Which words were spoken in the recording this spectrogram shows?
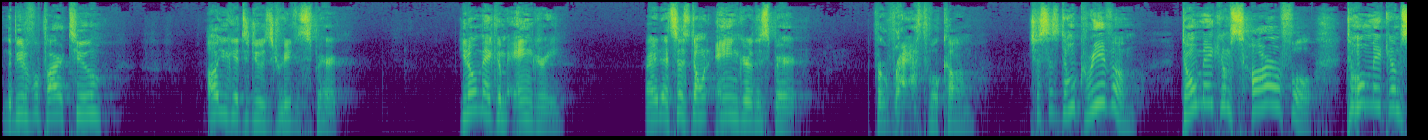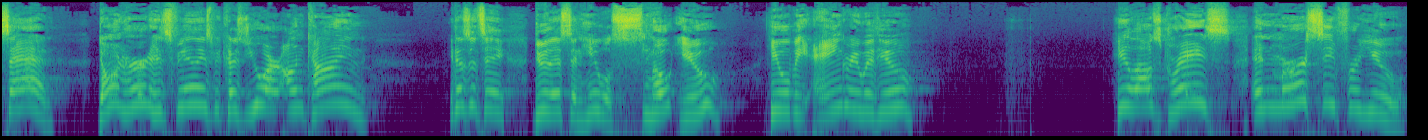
the beautiful part, too, all you get to do is grieve the Spirit. You don't make him angry, right? It says don't anger the Spirit, for wrath will come. It just says don't grieve him. Don't make him sorrowful. Don't make him sad. Don't hurt his feelings because you are unkind. He doesn't say, do this and he will smote you. He will be angry with you. He allows grace and mercy for you.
